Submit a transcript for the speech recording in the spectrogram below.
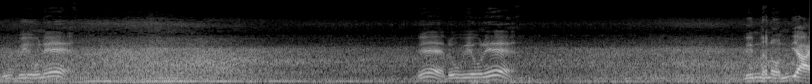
ดูวิวนี่ นี่ดูวิวนี่ริมถนนใหญ่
